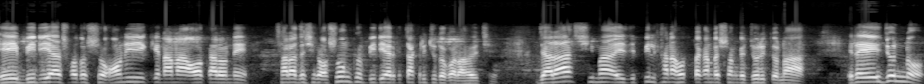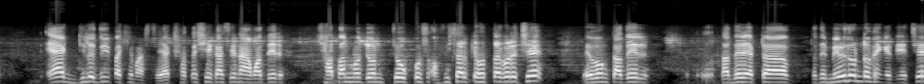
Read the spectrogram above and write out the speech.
এই বিডিআর সদস্য অনেকে নানা অকারণে সারা দেশের অসংখ্য বিডিআরকে চাকরিচ্যুত করা হয়েছে। যারা সীমা, এই যে পিলখানা হত্যাকাণ্ডের সঙ্গে জড়িত না। এটা এই জন্য এক ঢিলে দুই পাখি মারছে। একসাথে শেখ হাসিনা আমাদের সাতান্ন জন চৌকস অফিসারকে হত্যা করেছে এবং তাদের তাদের একটা, তাদের মেরুদণ্ড ভেঙে দিয়েছে।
